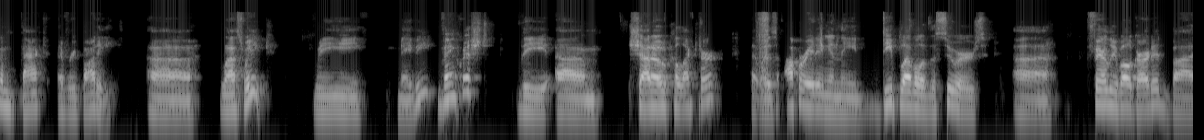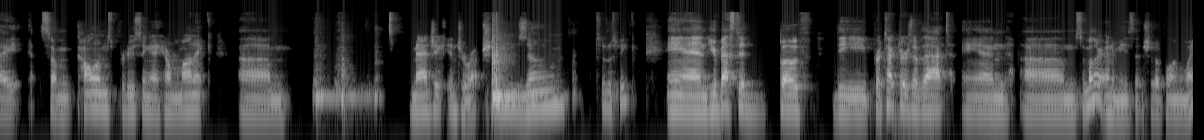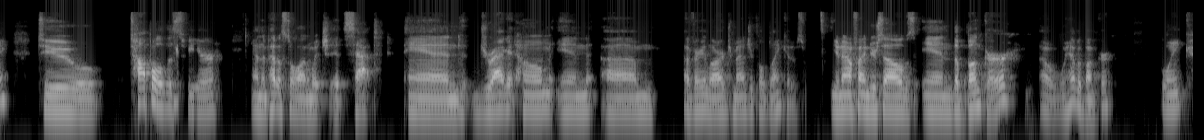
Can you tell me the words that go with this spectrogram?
welcome back, everybody. Uh, last week, we maybe vanquished the um, shadow collector that was operating in the deep level of the sewers, uh, fairly well guarded by some columns producing a harmonic um, magic interruption zone, so to speak. And you bested both the protectors of that and um, some other enemies that showed up along the way to topple the sphere and the pedestal on which it sat and drag it home in um, a very large magical blanket. You now find yourselves in the bunker. Oh, we have a bunker. Boink.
